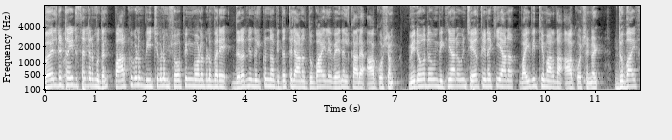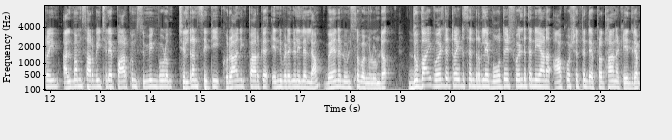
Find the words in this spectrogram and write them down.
വേൾഡ് ട്രേഡ് സെന്റർ മുതൽ പാർക്കുകളും ബീച്ചുകളും ഷോപ്പിംഗ് മാളുകളും വരെ നിറഞ്ഞു നിൽക്കുന്ന വിധത്തിലാണ് ദുബായിലെ വേനൽക്കാല ആഘോഷം. വിനോദവും വിജ്ഞാനവും ചേർത്തിണക്കിയാണ് വൈവിധ്യമാർന്ന ആഘോഷങ്ങൾ. ദുബായ് ഫ്രെയിം അൽമംസാർ ബീച്ചിലെ പാർക്കും സ്വിമ്മിംഗ് പൂളും ചിൽഡ്രൻ സിറ്റി ഖുറാനിക് പാർക്ക് എന്നിവിടങ്ങളിലെല്ലാം വേനൽ ഉത്സവങ്ങളുണ്ട്. ദുബായ് വേൾഡ് ട്രേഡ് സെന്ററിലെ മോദേഷ് വേൾഡ് തന്നെയാണ് ആഘോഷത്തിന്റെ പ്രധാന കേന്ദ്രം.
